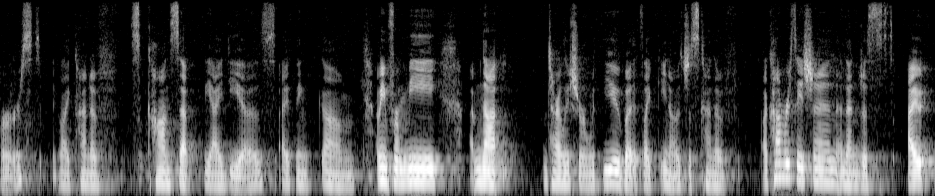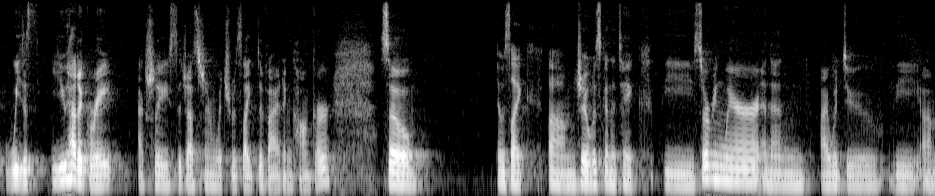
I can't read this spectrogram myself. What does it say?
first, like kind of concept the ideas. I think, um, I mean, for me, I'm not entirely sure with you, but it's like, you know, it's just kind of a conversation and then just, I, we just, you had a great, actually, suggestion, which was like divide and conquer. So it was like, um, Joe was gonna take the servingware and then I would do the um,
